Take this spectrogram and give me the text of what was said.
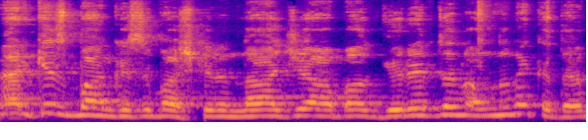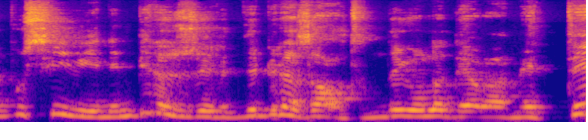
Merkez Bankası Başkanı Naci Abal görevden alınana kadar bu seviyenin biraz üzerinde biraz altında yola devam etti.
